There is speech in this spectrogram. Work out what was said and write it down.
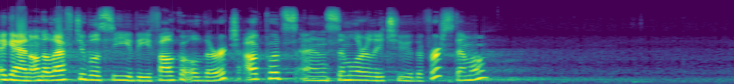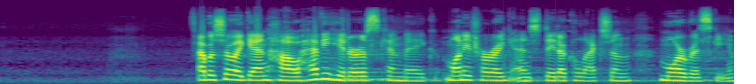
Again, on the left, you will see the Falco alert outputs, and similarly to the first demo, I will show again how heavy hitters can make monitoring and data collection more risky.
